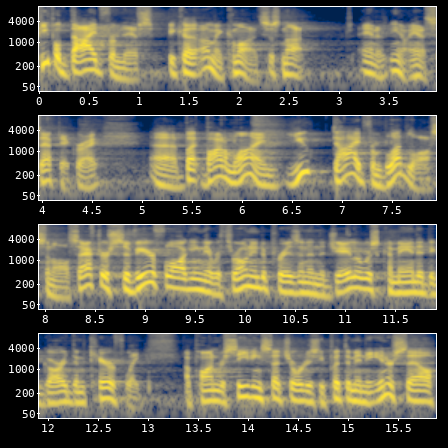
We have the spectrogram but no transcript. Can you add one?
people died from this because, I mean, come on, it's just not, you know, antiseptic, right? Uh, but bottom line, you died from blood loss and all. So after severe flogging, they were thrown into prison, and the jailer was commanded to guard them carefully. Upon receiving such orders, he put them in the inner cell,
